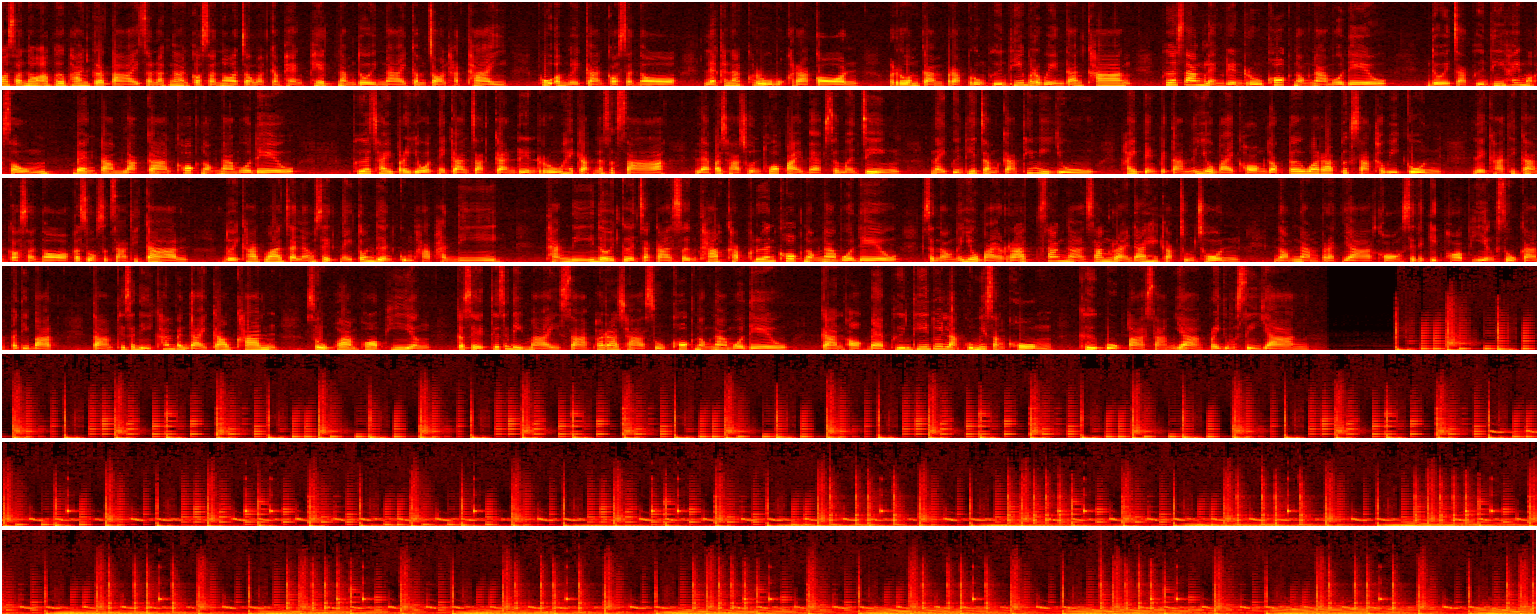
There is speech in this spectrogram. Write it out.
กศนอำเภอพานกระต่ายสำนักงานกศนจังหวัดกำแพงเพชรนำโดยนายกำจรหัดไทย ผู้อำนวยการกศน และคณะครูบุคลากร ร่วมกันปรับปรุงพื้นที่บริเวณด้านข้าง เพื่อสร้างแหล่งเรียนรู้โคกหนองนาโมเดล โดยจัดพื้นที่ให้เหมาะสม แบ่งตามหลักการโคกหนองนาโมเดล เพื่อใช้ประโยชน์ในการจัดการเรียนรู้ให้กับนักศึกษา และประชาชนทั่วไปแบบเสมือนจริง ในพื้นที่จำกัดที่มีอยู่ ให้เป็นไปตามนโยบายของดรวรัตพฤกษาทวีกุล เลขาธิการกศนกระทรวงศึกษาธิการ โดยคาดว่าจะแล้วเสร็จในต้นเดือนกุมภาพันธ์นี้ ทั้งนี้โดยเกิดจากการเสริมทัพขับเคลื่อนโคกหนองนาบัวเดล สนองนโยบายรัฐ สร้างงานสร้างรายได้ให้กับชุมชน น้อมนำปรัชญาของเศรษฐกิจพอเพียงสู่การปฏิบัติ ตามทฤษฎีขั้นบันได9ขั้น สู่ความพอเพียงเกษตรทฤษฎีใหม่ศาสตร์พระราชาสู่โคกหนองนาโมเดล การออกแบบพื้นที่ด้วยหลักภูมิสังคม คือปลูกป่า 3 อย่างประโยชน์ 4 อย่าง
